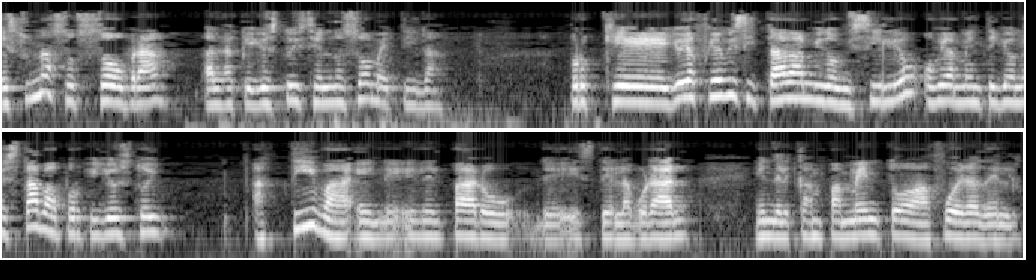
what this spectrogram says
es una zozobra a la que yo estoy siendo sometida. Porque yo ya fui a visitar a mi domicilio, obviamente yo no estaba porque yo estoy activa en, el paro de este laboral, en el campamento afuera de,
